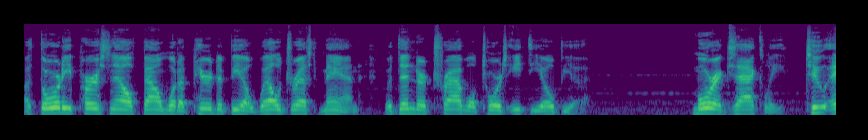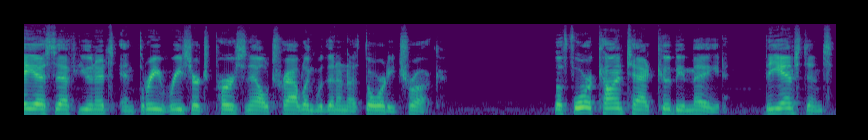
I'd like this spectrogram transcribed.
Authority personnel found what appeared to be a well-dressed man within their travel towards Ethiopia. More exactly, two ASF units and three research personnel traveling within an Authority truck. Before contact could be made, the instance,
